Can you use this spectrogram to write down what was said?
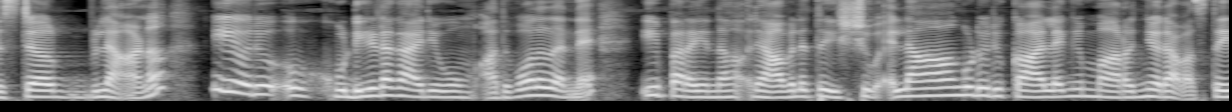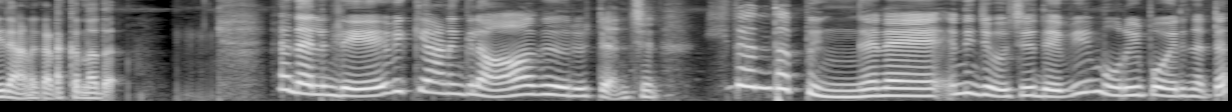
ഡിസ്റ്റർബിലാണ് ഈ ഒരു കുടിയുടെ കാര്യവും അതുപോലെ തന്നെ ഈ പറയുന്ന രാവിലത്തെ ഇഷ്യൂ എല്ലാം കൂടി ഒരു കലങ്ങി മറിഞ്ഞൊരവസ്ഥയിലാണ് കിടക്കുന്നത്. എന്തായാലും ദേവിക്കാണെങ്കിൽ ആകെ ഒരു ടെൻഷൻ ഇതെന്താ ഇപ്പം ഇങ്ങനെ? എന്ന് ചോദിച്ചു ദേവി മുറി പോയിരുന്നിട്ട്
